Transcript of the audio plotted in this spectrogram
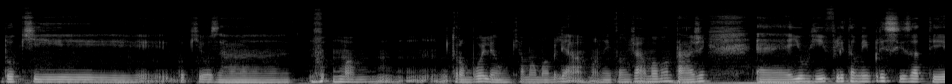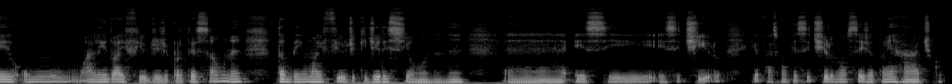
do que do que usar uma, um trombolhão, que é uma mobile arma, né? Então já é uma vantagem. É, e o rifle também precisa ter um, além do iField de proteção, né? Também um iField que direciona, né? É, esse esse tiro, que faz com que esse tiro não seja tão errático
